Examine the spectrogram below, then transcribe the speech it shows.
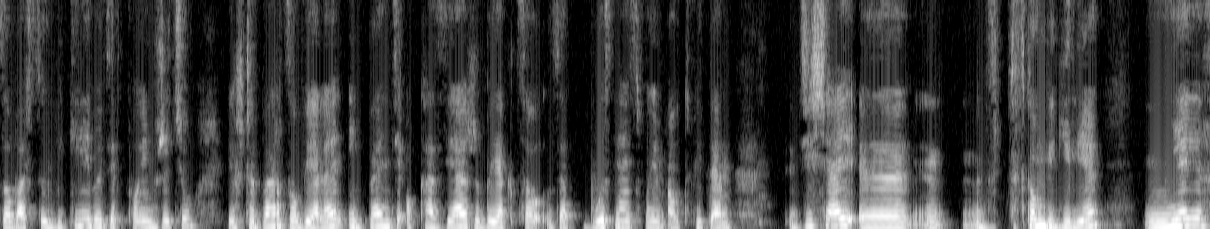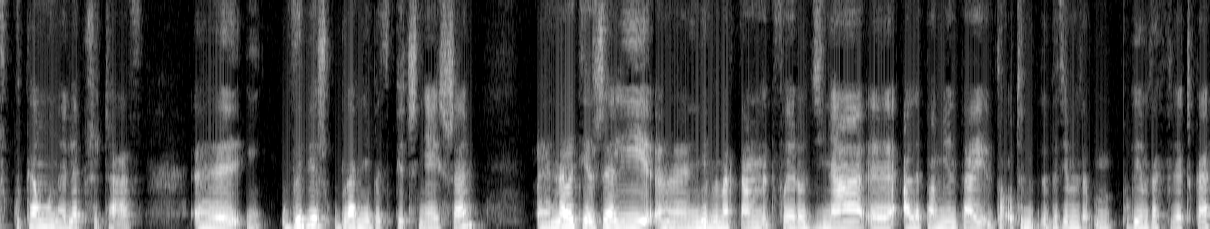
Zobacz, tych wigilii będzie w Twoim życiu jeszcze bardzo wiele i będzie okazja, żeby jak co zabłysnąć swoim outfitem. Dzisiaj e, w tą wigilię nie jest ku temu najlepszy czas. E, wybierz ubranie bezpieczniejsze. E, nawet jeżeli, e, nie wiem jak tam Twoja rodzina, ale pamiętaj, to o tym będziemy, powiem za chwileczkę,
